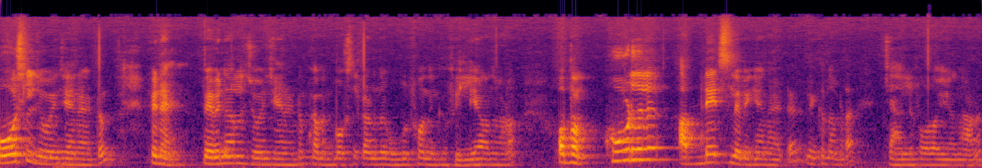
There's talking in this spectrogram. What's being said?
കോഴ്സിൽ ജോയിൻ ചെയ്യാനായിട്ടും പിന്നെ വെബിനാറിൽ ജോയിൻ ചെയ്യാനായിട്ടും കമന്റ് ബോക്സിൽ കാണുന്ന ഗൂഗിൾ ഫോം നിങ്ങൾക്ക് ഫില്ല് ചെയ്യാവുന്നതാണ്. ഒപ്പം കൂടുതൽ അപ്ഡേറ്റ്സ് ലഭിക്കാനായിട്ട് നിങ്ങൾക്ക് നമ്മുടെ ചാനൽ ഫോളോ ചെയ്യാവുന്നതാണ്.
